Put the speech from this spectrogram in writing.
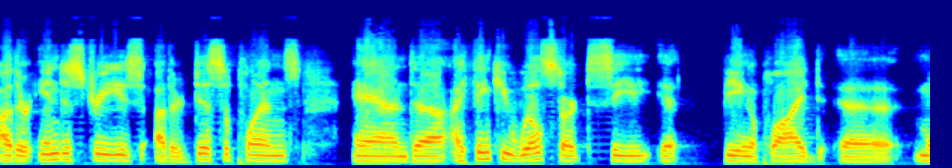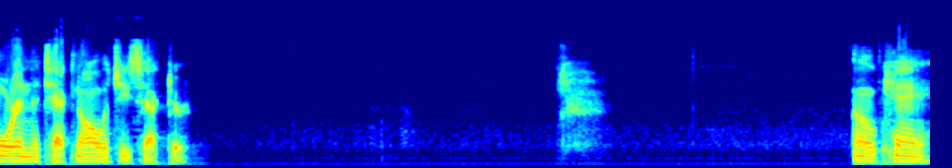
other industries, other disciplines, and uh, I think you will start to see it being applied uh, more in the technology sector. Okay.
